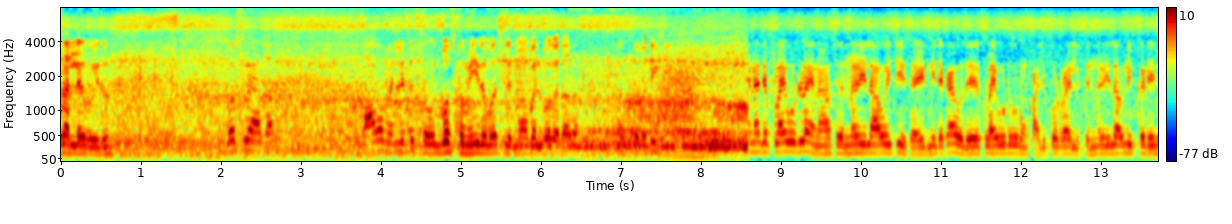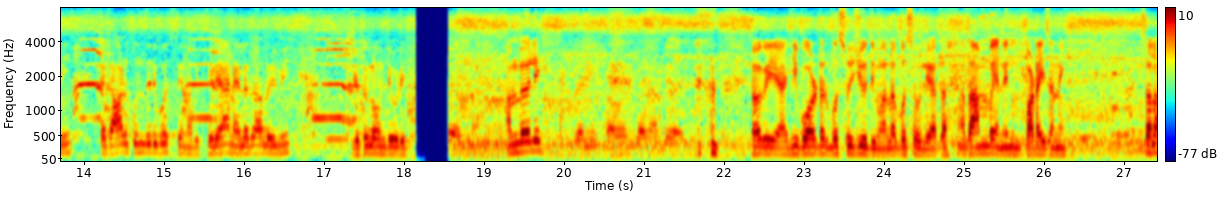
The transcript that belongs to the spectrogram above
चालल्यात इथून. बसलोय आता. बाबा म्हणले तर सोबत बसतो मी इथं बसले मोबाईल बघत आता. बसतो पैकी. ना ते प्लायवूडला आहे ना असं नळी लावायची साईडनी ते काय होतं प्लायवूडवरून खाली पोट राहिली ते नळी लावली कडेनी. त्यात अडकून जरी बसते ना ते खिळे आणायला चालू मी. घेतो लावून तेवढे. आंबेवाले. हो ग या ही बॉर्डर बसवायची होती मला बसवली आता. आता आंबा नाही पडायचा नाही. चला.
